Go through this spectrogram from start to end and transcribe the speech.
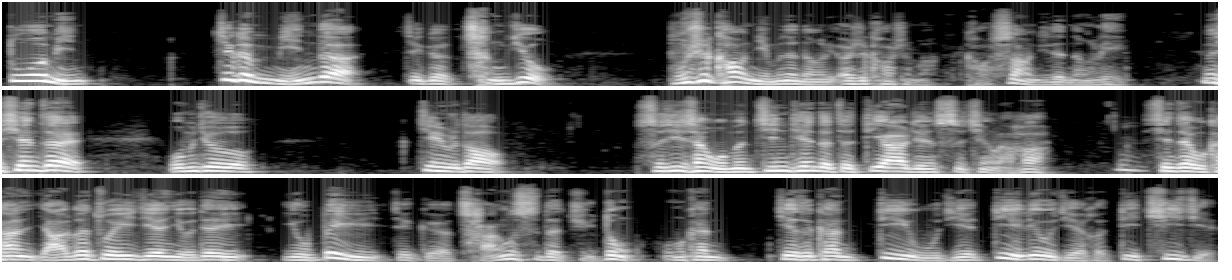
多民。这个民的这个成就，不是靠你们的能力，而是靠什么？靠上帝的能力。那现在我们就进入到实际上我们今天的这第二件事情了哈。嗯现在我看雅各做一件有点有悖于这个常识的举动。我们看，接着看第五节、第六节和第七节。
